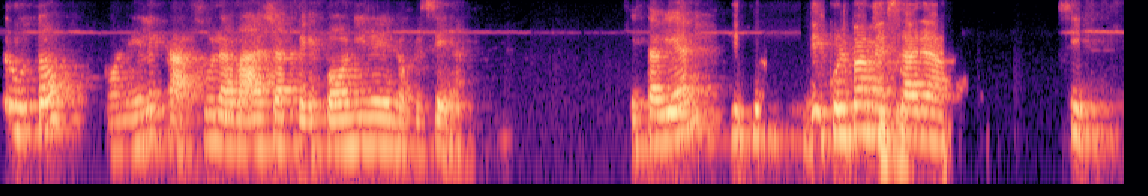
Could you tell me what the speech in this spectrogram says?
fruto, ponerle cápsula, valla, pepónide, lo que sea. ¿Está bien? Discúlpame, Sara. Sí.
